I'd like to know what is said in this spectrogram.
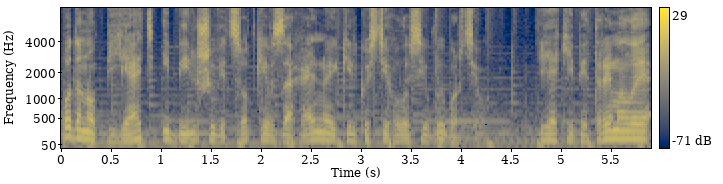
подано 5 і більше відсотків загальної кількості голосів виборців. Які підтримали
